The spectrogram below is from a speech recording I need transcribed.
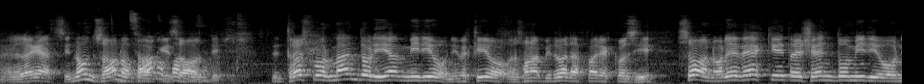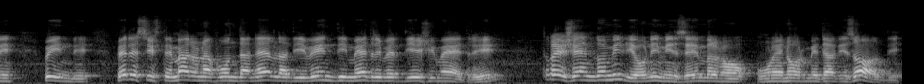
eh, ragazzi, non sono, non sono pochi, pochi soldi. soldi trasformandoli a milioni, perché io sono abituato a fare così, sono le vecchie 300 milioni. Quindi per sistemare una fontanella di 20 metri per 10 metri, 300 milioni mi sembrano un'enormità di soldi.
